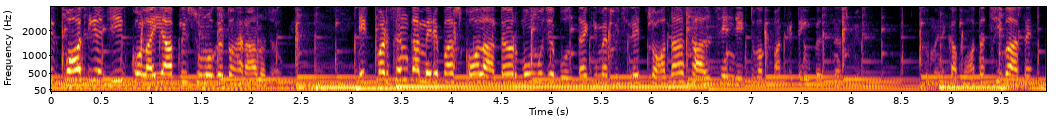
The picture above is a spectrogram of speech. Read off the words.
एक बहुत ही अजीब कॉल आई, आप भी सुनोगे तो हैरान हो जाओगे। एक पर्सन का मेरे पास कॉल आता है और वो मुझे बोलता है कि मैं पिछले चौदह साल से नेटवर्क मार्केटिंग बिज़नेस में हूँ। तो मैंने कहा, बहुत अच्छी बात है।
